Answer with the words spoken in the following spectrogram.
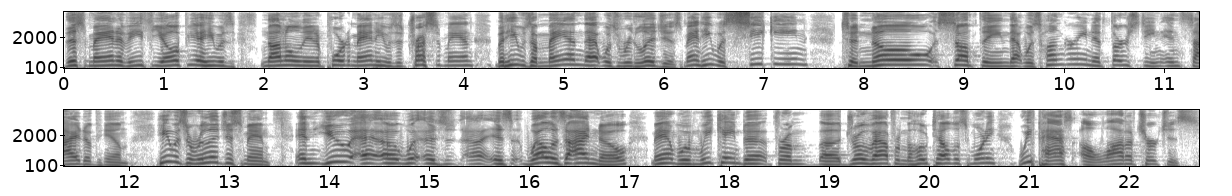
This man of Ethiopia, he was not only an important man, he was a trusted man, but he was a man that was religious. Man, he was seeking to know something that was hungering and thirsting inside of him. He was a religious man. And you, uh, uh, as, uh, as, well as I know, man, when we came to from uh, drove out from the hotel this morning, we passed a lot of churches.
